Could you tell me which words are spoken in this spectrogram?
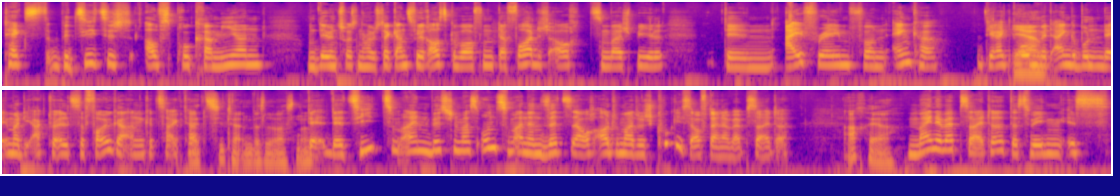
Text, bezieht sich aufs Programmieren und dementsprechend habe ich da ganz viel rausgeworfen. Davor hatte ich auch zum Beispiel den iFrame von Anchor direkt Ja. oben mit eingebunden, der immer die aktuellste Folge angezeigt hat. Der zieht halt ein bisschen was. Ne? Der, der zieht zum einen ein bisschen was und zum anderen setzt er auch automatisch Cookies auf deiner Webseite. Ach ja. Meine Webseite, deswegen ist,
